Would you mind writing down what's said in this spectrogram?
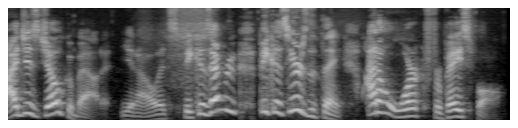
I just joke about it. You know, it's because every because here's the thing. I don't work for baseball,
